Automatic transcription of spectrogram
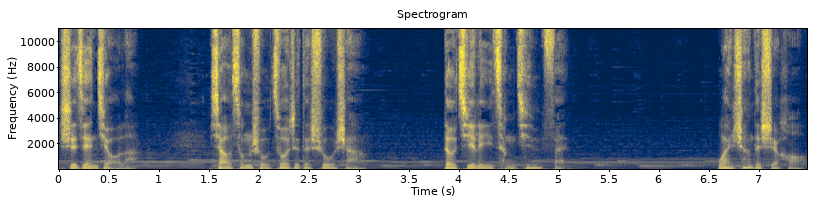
时间久了，小松鼠坐着的树上都积了一层金粉。晚上的时候，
